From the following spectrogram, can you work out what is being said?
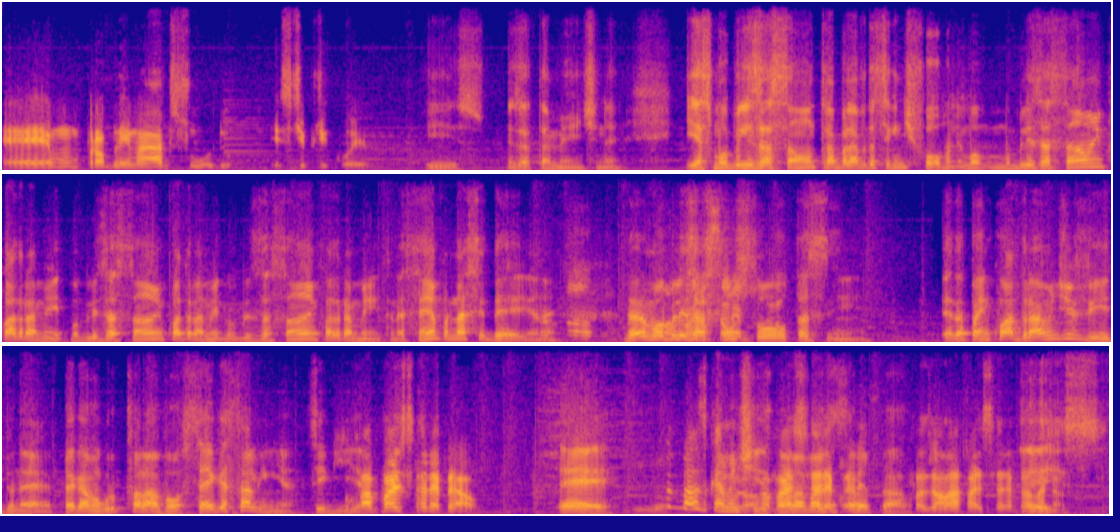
É um problema absurdo esse tipo de coisa. Isso, exatamente, né? E essa mobilização trabalhava da seguinte forma, né? Mobilização e enquadramento, mobilização e enquadramento, mobilização e enquadramento, né? Sempre nessa ideia, né? Não era mobilização solta, assim. Era para enquadrar o indivíduo, né? Pegava um grupo e falava, ó, segue essa linha, seguia. Lavagem cerebral. É, basicamente isso, lavagem, lavagem cerebral. cerebral. fazer uma lavagem cerebral. É isso.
